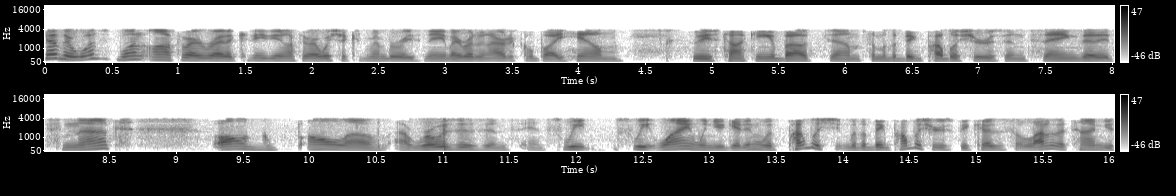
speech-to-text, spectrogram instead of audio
Yeah, there was one author I read, a Canadian author. I wish I could remember his name. I read an article by him, who he's talking about um, some of the big publishers and saying that it's not all all uh, uh, roses and, and sweet sweet wine when you get in with publishing with the big publishers because a lot of the time you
